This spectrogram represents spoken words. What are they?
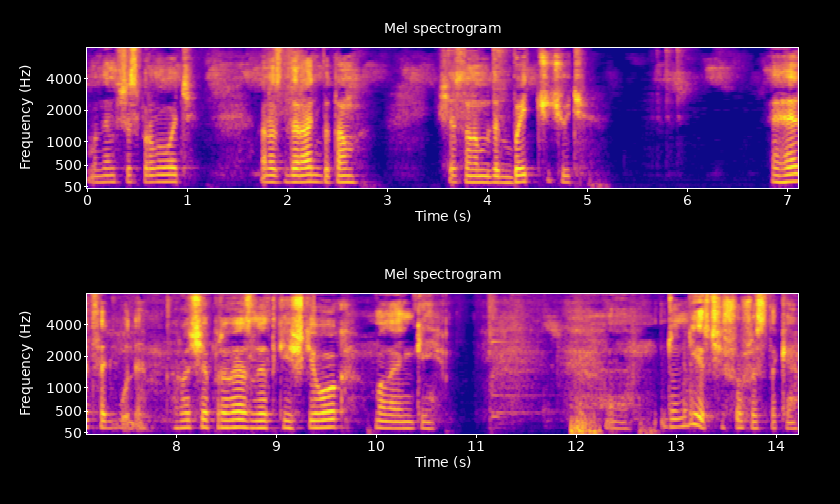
Будемо ще спробувати роздирати, бо там зараз воно буде бить чуть-чуть. Гецать буде. Коротше, привезли такий шківок маленький. Е, Джон Дір чи що щось таке.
